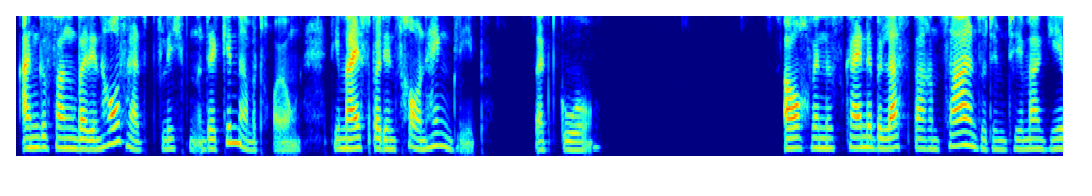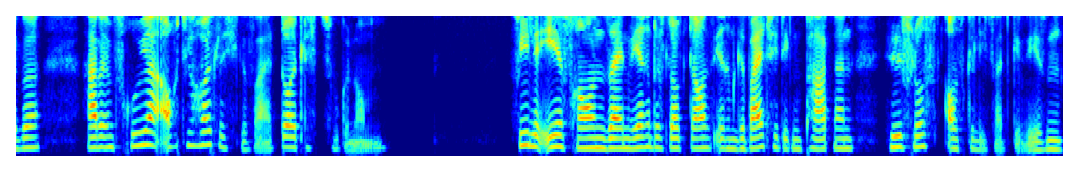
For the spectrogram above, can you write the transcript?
Angefangen bei den Haushaltspflichten und der Kinderbetreuung, die meist bei den Frauen hängen blieb, sagt Guo. Auch wenn es keine belastbaren Zahlen zu dem Thema gäbe, habe im Frühjahr auch die häusliche Gewalt deutlich zugenommen. Viele Ehefrauen seien während des Lockdowns ihren gewalttätigen Partnern hilflos ausgeliefert gewesen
